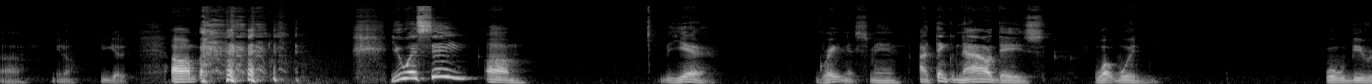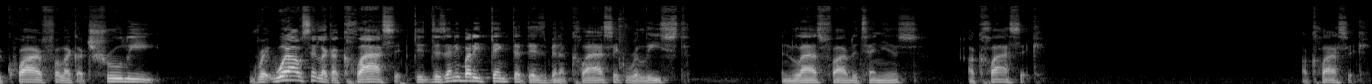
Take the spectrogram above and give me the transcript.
uh, you know, you get it. Um, USC. Um, but yeah, greatness, man. I think nowadays what would what would be required for like a truly great what I would say like a classic. Does anybody think that there's been a classic released in the last five to ten years? A classic. A classic.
